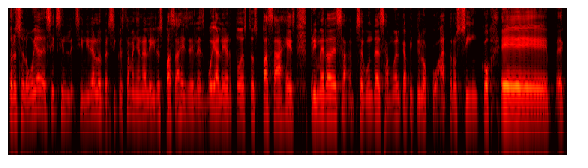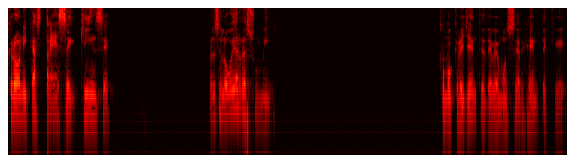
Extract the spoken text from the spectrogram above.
Pero se lo voy a decir sin, ir a los versículos. Esta mañana leí los pasajes y les voy a leer todos estos pasajes. Primera de segunda de Samuel, capítulo 4, 5, eh, eh, Crónicas 13, 15. Pero se lo voy a resumir. Como creyentes debemos ser gente que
